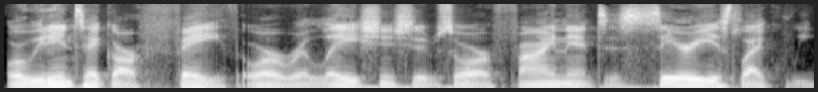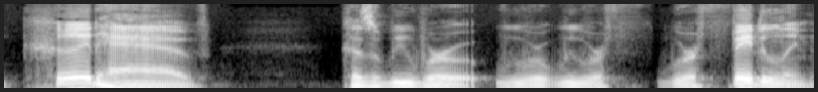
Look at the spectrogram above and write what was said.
or we didn't take our faith or our relationships or our finances serious like we could have because we were we were we were we were fiddling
